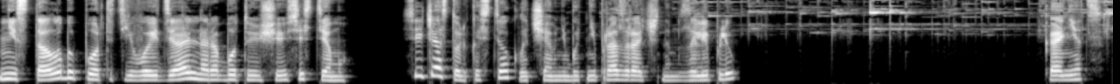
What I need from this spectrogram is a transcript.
не стала бы портить его идеально работающую систему. Сейчас только стекла чем-нибудь непрозрачным залеплю. Конец.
